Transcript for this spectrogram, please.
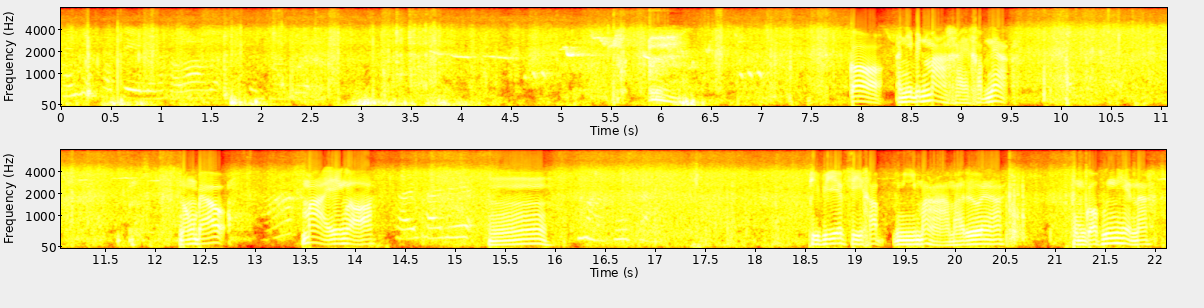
ให้เห็นชัดเจนเลยนะคะว่าแบบเป็นทางเดินก็อันนี้เป็นหมาไข่ครับเนี่ย น้องแบ๊วหมาเองเหรอ ใช่ใช่พี่อืมหมาคู่กันพี่พี่เอฟซีครับ มีหมามาด้วยนะ ผมก็เพิ่งเห็นนะรอบนั้น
